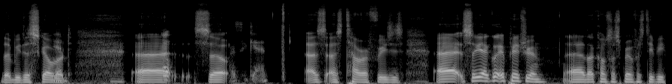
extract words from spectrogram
that we discovered. Uh, Oh. so again. as as Tara freezes. Uh, so yeah, go to Patreon. Uh, that comes with Smurfs TV.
